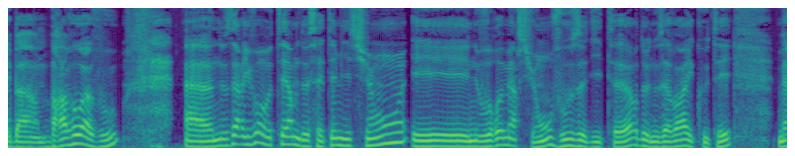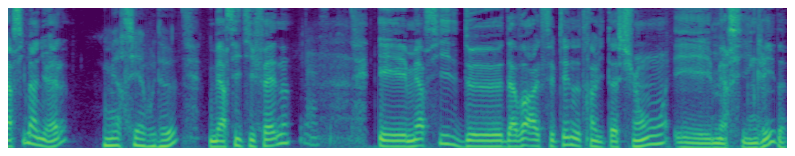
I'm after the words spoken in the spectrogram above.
Eh ben, bravo à vous. Euh, nous arrivons au terme de cette émission et nous vous remercions, vous auditeurs, de nous avoir écoutés. Merci Manuel. Merci à vous deux. Merci Tiffaine. Merci. Et merci de d'avoir accepté notre invitation et merci Ingrid.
